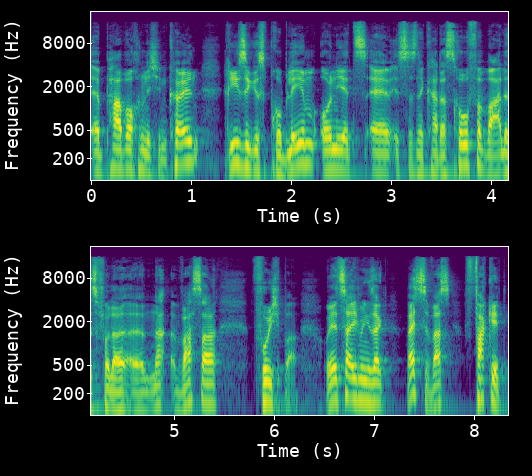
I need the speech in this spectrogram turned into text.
ein paar Wochen nicht in Köln, riesiges Problem und jetzt äh, ist es eine Katastrophe, war alles voller äh, Wasser, furchtbar. Und jetzt habe ich mir gesagt, weißt du was, fuck it,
